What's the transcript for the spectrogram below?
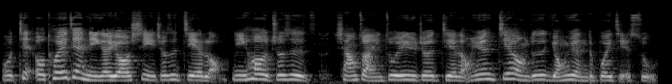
我介我推荐你一个游戏，就是接龙。你以后就是想转移注意力，就是接龙，因为接龙就是永远都不会结束，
